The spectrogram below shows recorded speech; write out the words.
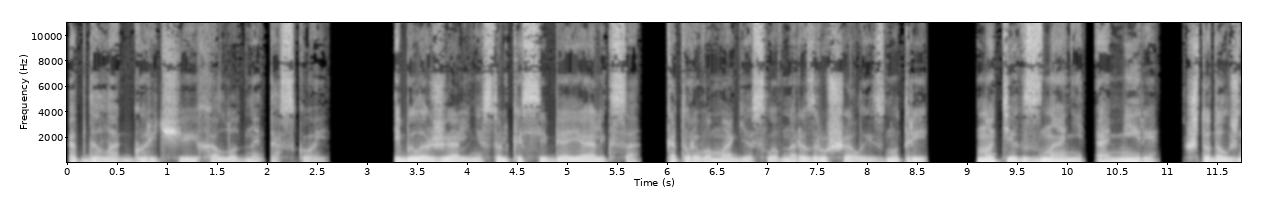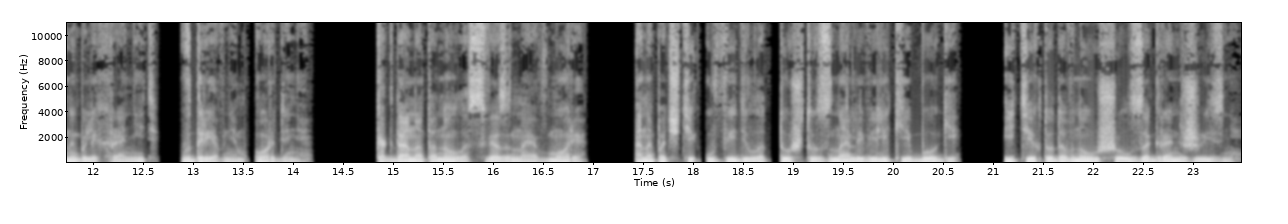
обдала горечью и холодной тоской. И было жаль не столько себя и Алекса, которого магия словно разрушала изнутри, но тех знаний о мире, что должны были хранить в древнем ордене. Когда она тонула, связанная в море, она почти увидела то, что знали великие боги, и те, кто давно ушел за грань жизни.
